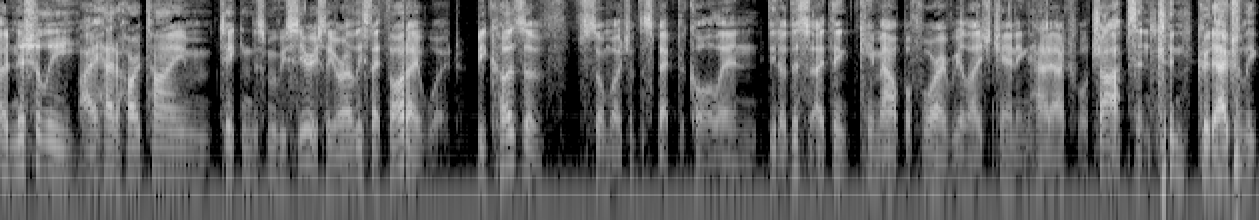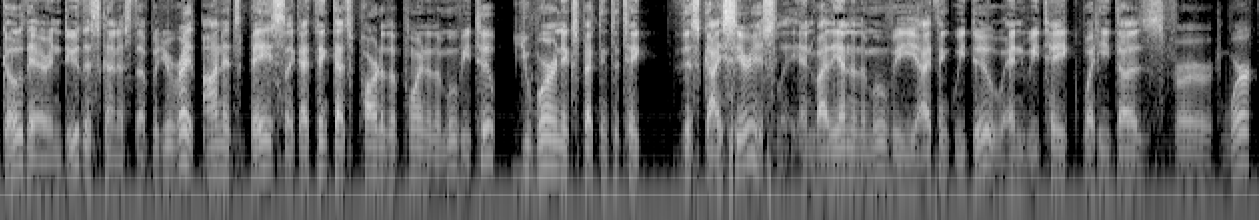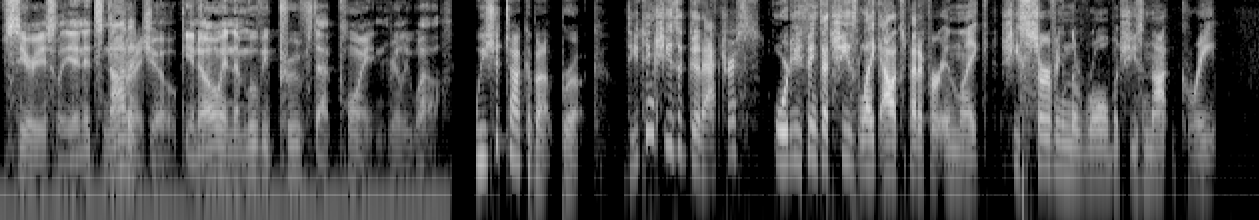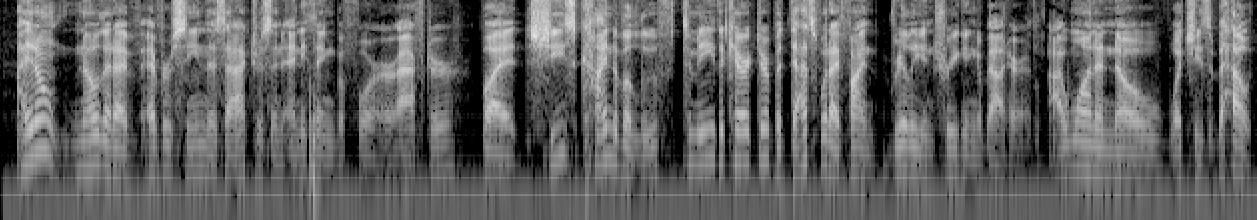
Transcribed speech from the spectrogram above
Initially, I had a hard time taking this movie seriously, or at least I thought I would, because of so much of the spectacle and you know this i think came out before i realized channing had actual chops and could, could actually go there and do this kind of stuff. But you're right on its base like i think that's part of the point of the movie too. You weren't expecting to take this guy seriously and by the end of the movie i think we do and we take what he does for work seriously and it's not a joke you know and the movie proves that point really well. We should talk about Brooke. Do you think she's a good actress? Or do you think that she's like Alex Pettyfer in like she's serving the role, but she's not great? I don't know that I've ever seen this actress in anything before or after, but she's kind of aloof to me, the character, but that's what I find really intriguing about her. I want to know what she's about.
